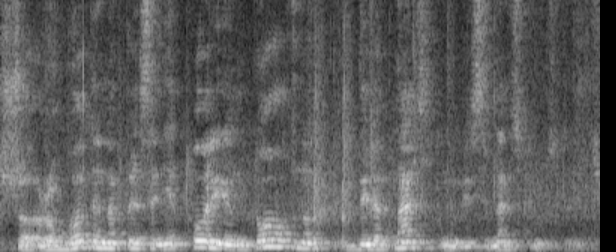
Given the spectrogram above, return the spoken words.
що роботи написані орієнтовно в 19-18 столітті.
